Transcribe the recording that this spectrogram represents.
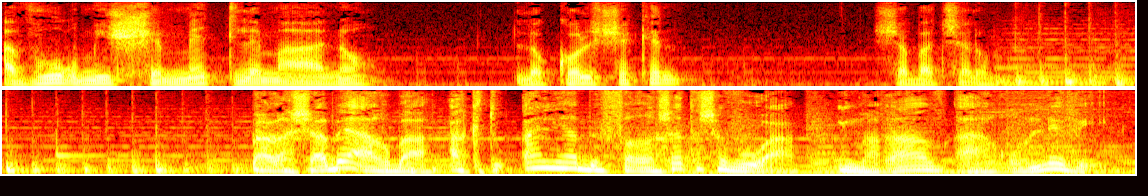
עבור מי שמת למענו, לא כל שכן, שבת שלום. פרשה בארבע, אקטואליה בפרשת השבוע, עם הרב אהרון לוי.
